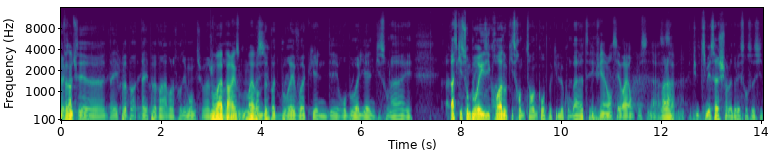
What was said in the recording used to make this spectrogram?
me faisait un petit peu. euh, dernier avant- la fin du monde, tu vois. Ouais, par euh, exemple, Une ouais, bande aussi. de potes bourrés voient qu'il y a une- des robots aliens qui sont là et. Parce qu'ils sont bourrés, ils y croient, donc ils se rendent, se rendent compte, donc ils le combattent. Et, finalement, c'est vrai en plus. c'est- c'est Voilà. ça. et puis un petit message sur l'adolescence aussi.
